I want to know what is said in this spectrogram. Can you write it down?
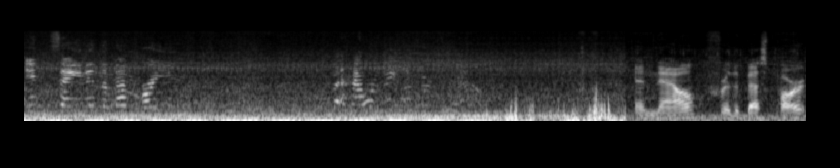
Insane in the membrane. But how are they under now? And now for the best part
